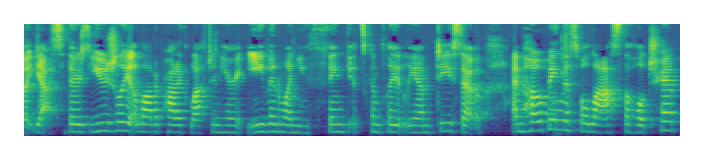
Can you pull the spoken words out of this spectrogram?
but yes, there's usually a lot of product left in here, even when you think it's completely empty, so I'm hoping this will last the whole trip,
